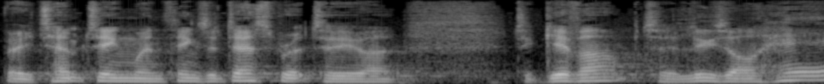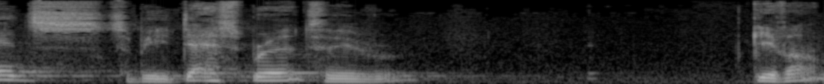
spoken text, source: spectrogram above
Very tempting when things are desperate to, uh, to give up, to lose our heads, to be desperate, to give up,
